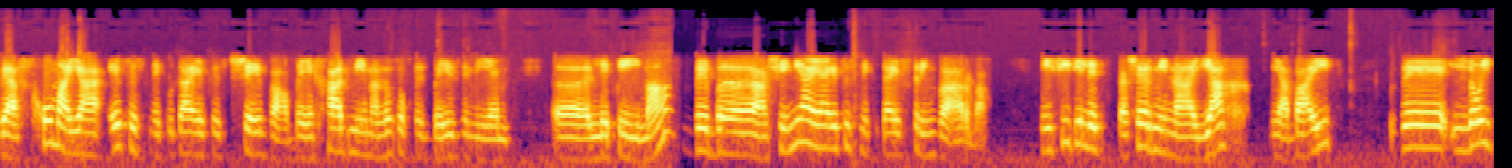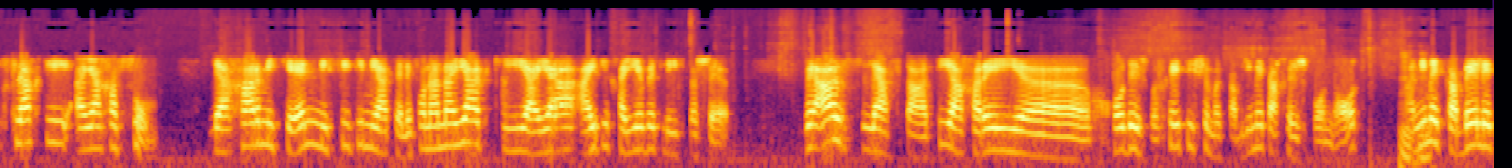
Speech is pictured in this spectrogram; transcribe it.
והסכום היה 0.07 באחד מהם, אני לא זוכרת באיזה מהם, uh, לפעימה, ובשני היה 0.24. ניסיתי להתקשר מנייח, מהבית, ולא הצלחתי, היה חסום. לאחר מכן ניסיתי מהטלפון הנייד, כי היה, הייתי חייבת להתקשר. ואז להפתעתי, אחרי uh, חודש וחצי שמקבלים את החשבונות, mm-hmm. אני מקבלת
